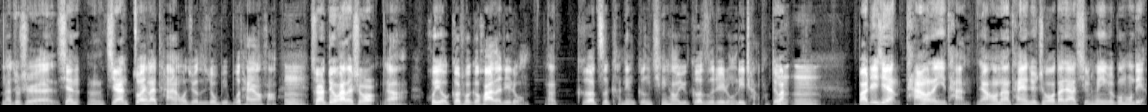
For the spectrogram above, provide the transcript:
那就是先嗯，既然坐下来谈，我觉得就比不谈要好。嗯，虽然对话的时候啊，会有各说各话的这种啊，各自肯定更倾向于各自的这种立场，对吧？嗯，把这些谈了一谈，然后呢，谈下去之后，大家形成一个共同点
